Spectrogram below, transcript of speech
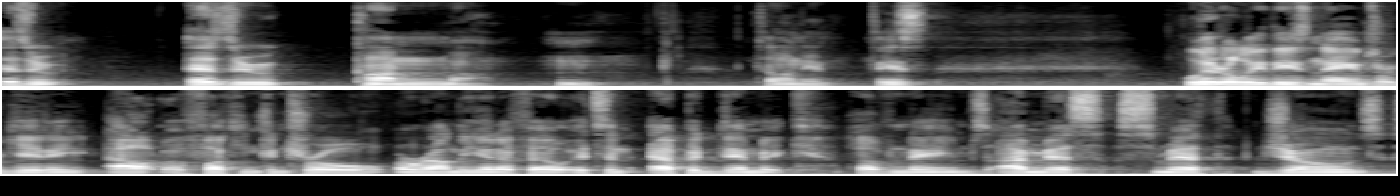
Ezu. Hmm. telling you, these literally these names are getting out of fucking control around the NFL. It's an epidemic of names. I miss Smith, Jones,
